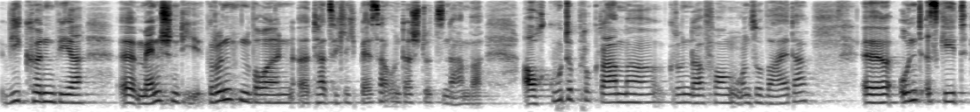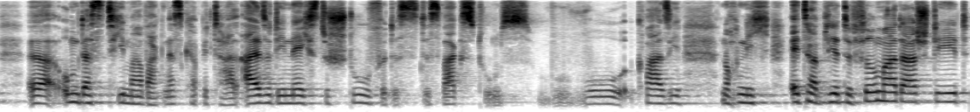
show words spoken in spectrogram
wie können wir äh, Menschen, die gründen wollen, äh, tatsächlich besser unterstützen. Da haben wir auch gute Programme, Gründerfonds und so weiter. Äh, und es geht äh, um das Thema Wagniskapital, also die nächste Stufe des, des Wachstums, wo, wo quasi noch nicht etablierte Firma da steht,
